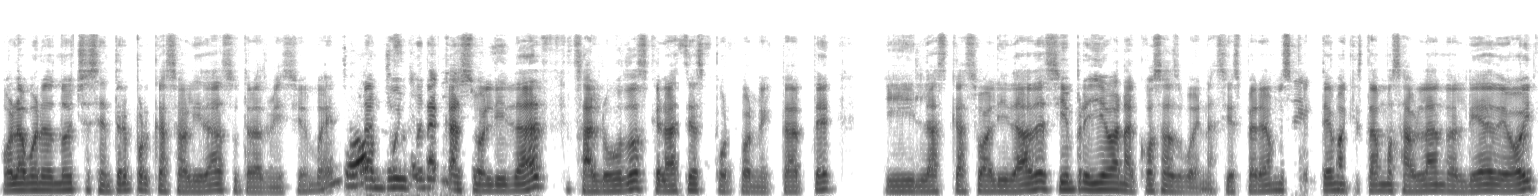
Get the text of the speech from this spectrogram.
Hola, buenas noches. Entré por casualidad a su transmisión. Bueno, una muy buena casualidad. Saludos, gracias por conectarte y las casualidades siempre llevan a cosas buenas y esperamos que el tema que estamos hablando el día de hoy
